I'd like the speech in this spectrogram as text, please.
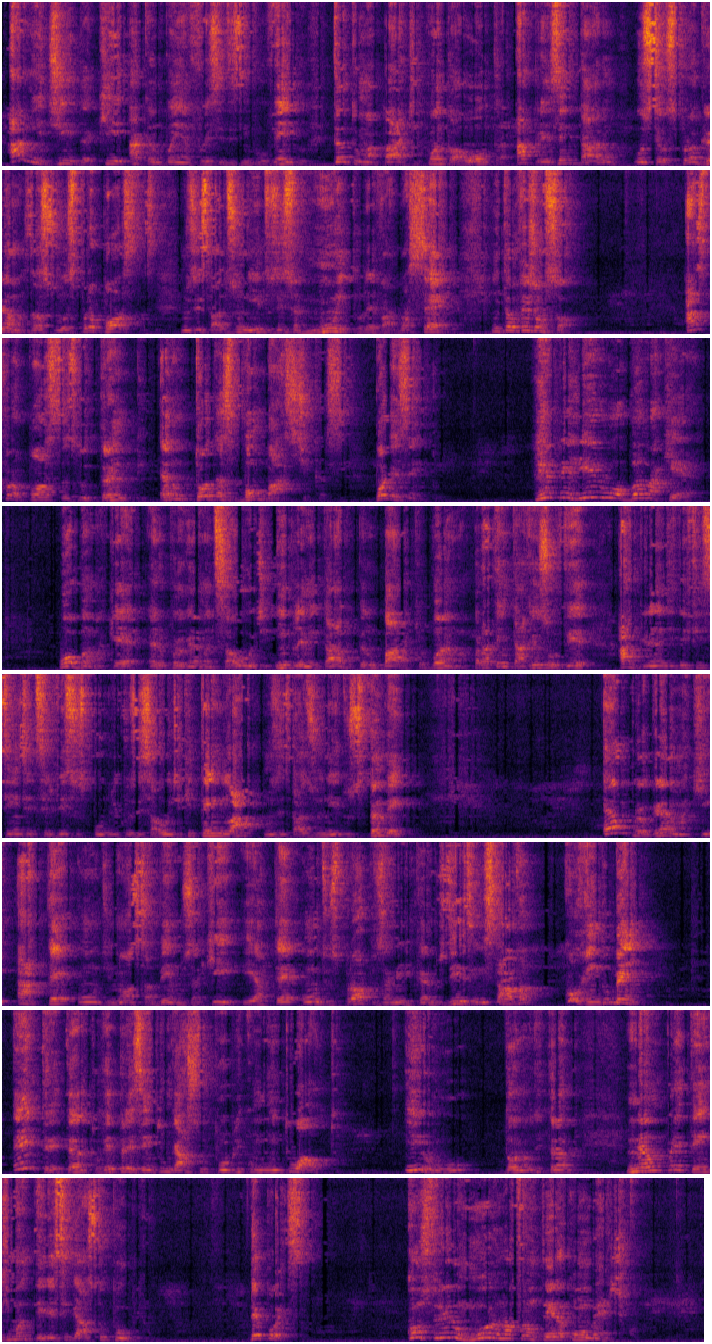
à medida que a campanha foi se desenvolvendo, tanto uma parte quanto a outra apresentaram os seus programas, as suas propostas. Nos Estados Unidos, isso é muito levado a sério. Então vejam só. As propostas do Trump eram todas bombásticas. Por exemplo, repelir o Obamacare. O Obamacare era o programa de saúde implementado pelo Barack Obama para tentar resolver a grande deficiência de serviços públicos de saúde que tem lá nos Estados Unidos também. É um programa que, até onde nós sabemos aqui e até onde os próprios americanos dizem, estava correndo bem. Entretanto, representa um gasto público muito alto. E o Donald Trump não pretende manter esse gasto público. Depois, construir um muro na fronteira com o México.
